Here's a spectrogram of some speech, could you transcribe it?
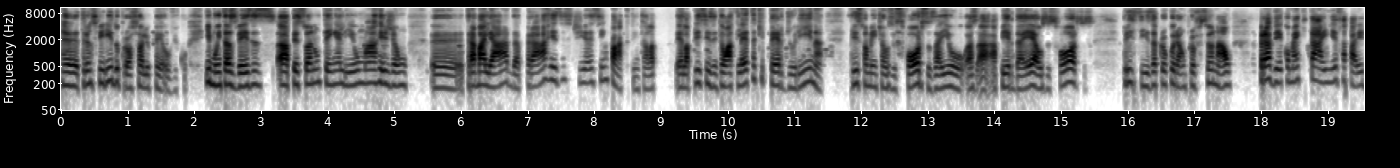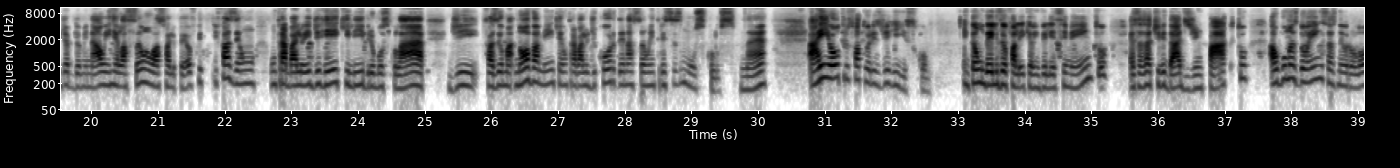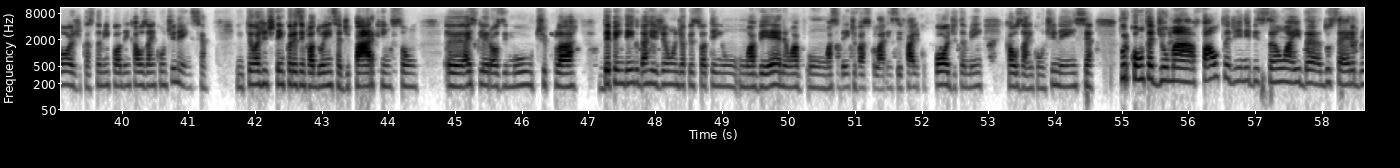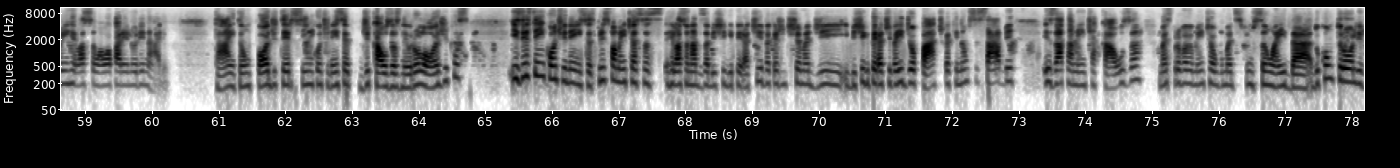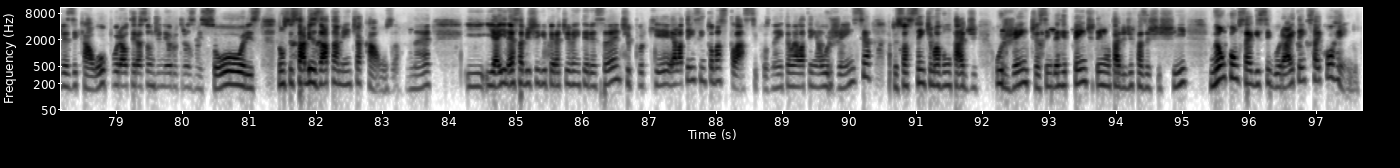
é transferido para o assoalho pélvico. E muitas vezes a pessoa não tem ali uma região é, trabalhada para resistir a esse impacto. Então, ela, ela precisa. Então, o atleta que perde urina, principalmente aos esforços, aí o, a, a perda é aos esforços, precisa procurar um profissional para ver como é que está aí essa parede abdominal em relação ao assoalho pélvico e fazer um, um trabalho aí de reequilíbrio muscular, de fazer uma novamente um trabalho de coordenação entre esses músculos, né? Aí outros fatores de risco. Então, um deles eu falei que é o envelhecimento, essas atividades de impacto. Algumas doenças neurológicas também podem causar incontinência. Então, a gente tem, por exemplo, a doença de Parkinson, eh, a esclerose múltipla, dependendo da região onde a pessoa tem um, um AVE, né, um, um, acidente vascular encefálico, pode também causar incontinência, por conta de uma falta de inibição aí da, do cérebro em relação ao aparelho urinário. Tá? Então, pode ter sim incontinência de causas neurológicas. Existem incontinências, principalmente essas relacionadas à bexiga hiperativa, que a gente chama de bexiga hiperativa idiopática, que não se sabe exatamente a causa, mas provavelmente alguma disfunção aí da, do controle vesical, ou por alteração de neurotransmissores, não se sabe exatamente a causa, né? E, e aí essa bexiga hiperativa é interessante porque ela tem sintomas clássicos, né? Então ela tem a urgência, a pessoa sente uma vontade urgente, assim, de repente tem vontade de fazer xixi, não consegue segurar e tem que sair correndo.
